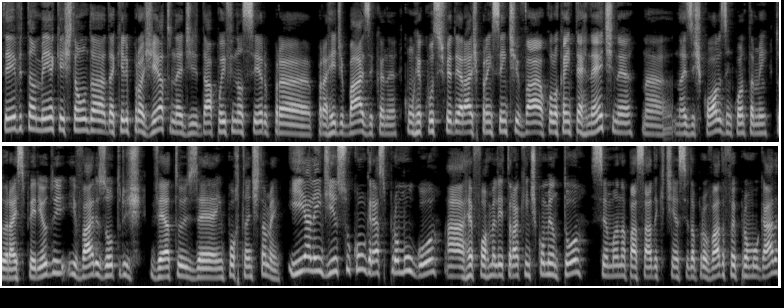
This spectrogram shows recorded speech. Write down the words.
Teve também a questão da, daquele projeto né, de dar apoio financeiro para a rede básica, né, com recursos federais para incentivar, colocar internet, né, na, nas escolas, enquanto também durar esse período, e, e vários outros vetos é, importantes também. E, além disso, o Congresso promulgou a reforma eleitoral que a gente comentou semana passada que tinha sido aprovada foi promulgada,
